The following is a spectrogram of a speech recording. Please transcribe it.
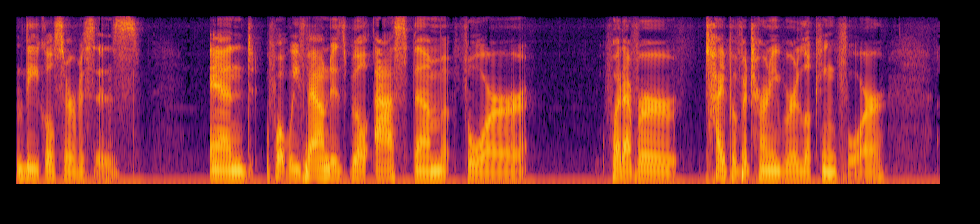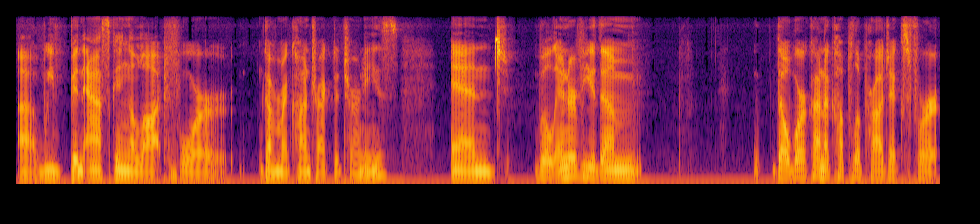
legal services. And what we found is we'll ask them for whatever type of attorney we're looking for. Uh, we've been asking a lot for government contract attorneys, and we'll interview them. They'll work on a couple of projects for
